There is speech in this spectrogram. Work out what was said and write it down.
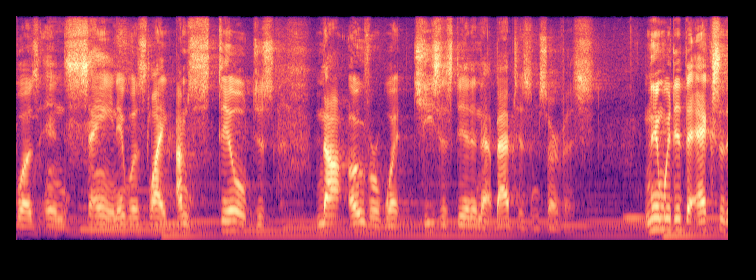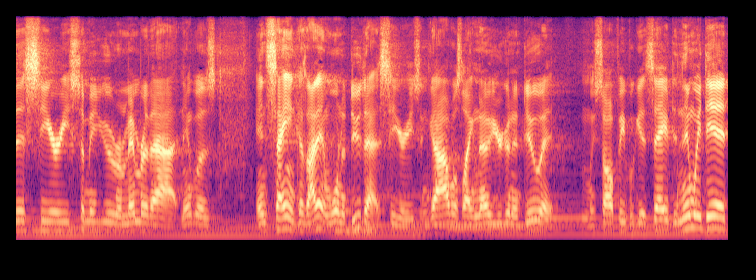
was insane. It was like, I'm still just not over what Jesus did in that baptism service. And then we did the Exodus series. Some of you remember that. And it was insane because I didn't want to do that series. And God was like, no, you're going to do it. And we saw people get saved. And then we did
